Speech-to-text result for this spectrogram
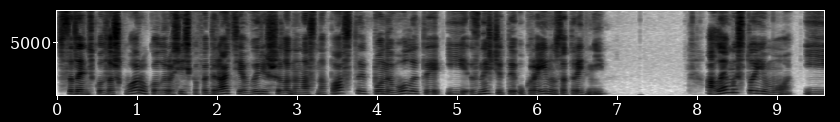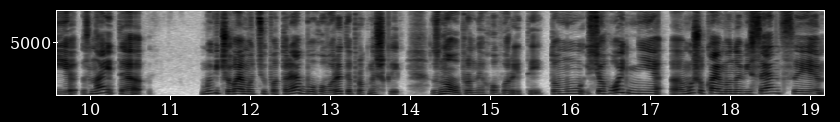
вселенського зашквару, коли Російська Федерація вирішила на нас напасти, поневолити і знищити Україну за три дні. Але ми стоїмо і знаєте, ми відчуваємо цю потребу говорити про книжки, знову про них говорити. Тому сьогодні е, ми шукаємо нові сенси,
